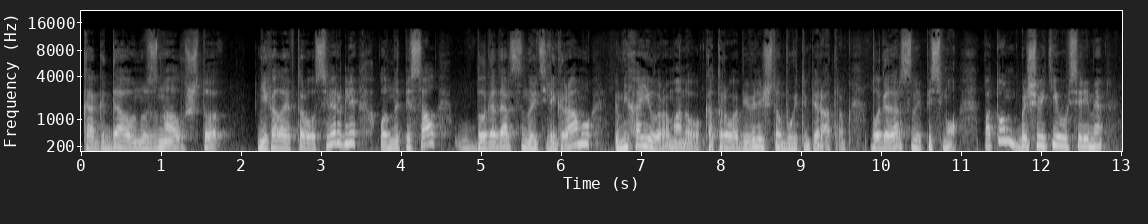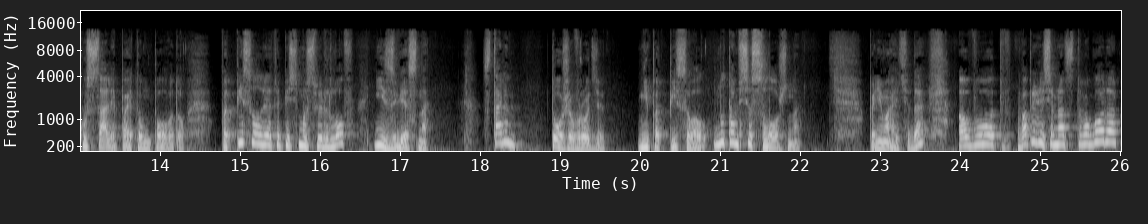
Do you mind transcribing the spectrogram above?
когда он узнал, что Николая II свергли, он написал благодарственную телеграмму Михаилу Романову, которого объявили, что он будет императором. Благодарственное письмо. Потом большевики его все время кусали по этому поводу. Подписывал ли это письмо Свердлов, неизвестно. Сталин тоже вроде не подписывал. Ну, там все сложно. Понимаете, да? А вот в апреле 17 года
